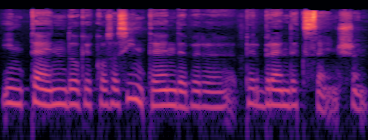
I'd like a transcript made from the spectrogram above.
intendo, che cosa si intende per, per brand extension.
